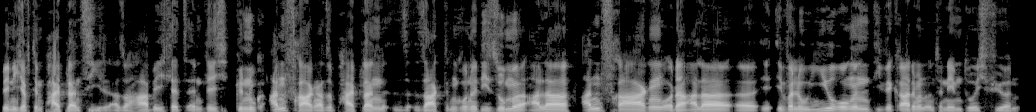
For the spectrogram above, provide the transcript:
bin ich auf dem Pipeline-Ziel? Also habe ich letztendlich genug Anfragen? Also Pipeline sagt im Grunde die Summe aller Anfragen oder aller äh, Evaluierungen, die wir gerade mit Unternehmen durchführen.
